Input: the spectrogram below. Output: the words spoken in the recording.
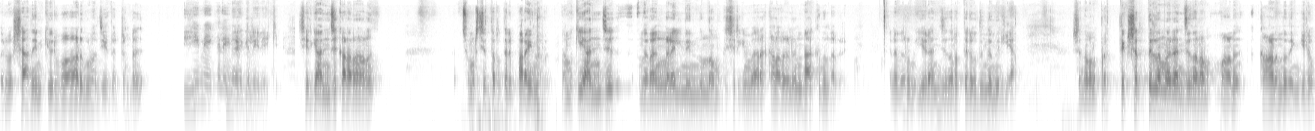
ഒരുപക്ഷെ അതെനിക്ക് ഒരുപാട് ഗുണം ചെയ്തിട്ടുണ്ട് ഈ മേഖലയിലേക്ക്. ശരിക്കും അഞ്ച് കളറാണ് ചുമർചിത്രത്തിൽ പറയുന്നത്. നമുക്ക് ഈ അഞ്ച് നിറങ്ങളിൽ നിന്നും നമുക്ക് ശരിക്കും വേറെ കളറുകൾ ഉണ്ടാക്കുന്നുണ്ട് അതിൽ. അല്ല വെറും ഈ ഒരു അഞ്ച് നിറത്തിൽ ഒതുങ്ങുന്നില്ല. പക്ഷെ നമ്മൾ പ്രത്യക്ഷത്തിൽ നമ്മളൊരു അഞ്ച് നിറമാണ് കാണുന്നതെങ്കിലും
